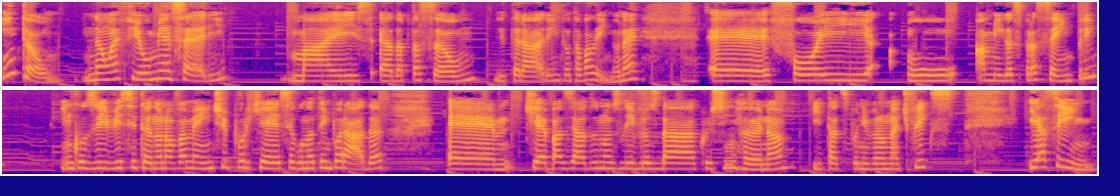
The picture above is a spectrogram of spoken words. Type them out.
Então, não é filme, é série mas é adaptação literária, então tá valendo, né? É, foi o Amigas para Sempre, inclusive citando novamente, porque segunda temporada, é, que é baseado nos livros da Christine Hanna e tá disponível no Netflix. E assim,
